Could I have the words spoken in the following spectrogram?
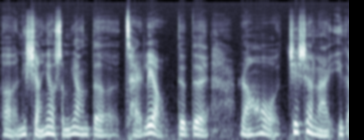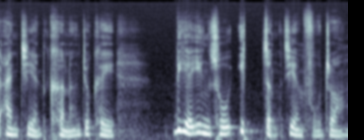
呃你想要什么样的材料，对不对？然后接下来一个按键，可能就可以列印出一整件服装。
